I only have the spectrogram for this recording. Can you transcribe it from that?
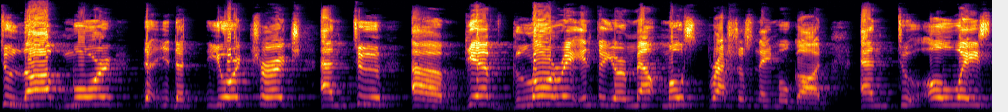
to love more the, the, your church and to um, give glory into your most precious name, O God, and to always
